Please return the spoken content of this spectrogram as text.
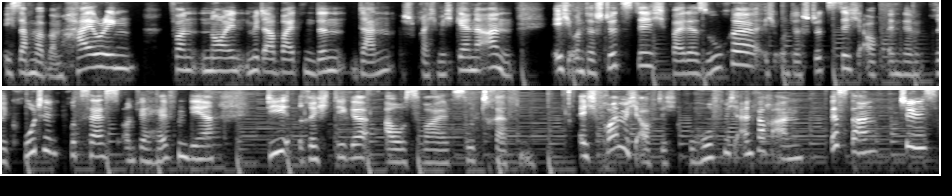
ich sag mal, beim Hiring von neuen Mitarbeitenden, dann sprech mich gerne an. Ich unterstütze dich bei der Suche, ich unterstütze dich auch in dem Recruiting-Prozess und wir helfen dir, die richtige Auswahl zu treffen. Ich freue mich auf dich. Ruf mich einfach an. Bis dann. Tschüss.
